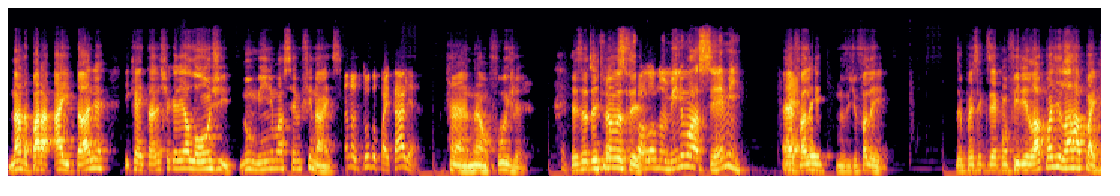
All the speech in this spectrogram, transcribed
nada para a Itália, e que a Itália chegaria longe, no mínimo, às semifinais. Dando tudo para a Itália? É, não, fuja. Esse eu deixo para você. Você falou no mínimo a semi? É, é, falei. No vídeo eu falei. Depois, se você quiser conferir lá, pode ir lá, rapaz.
